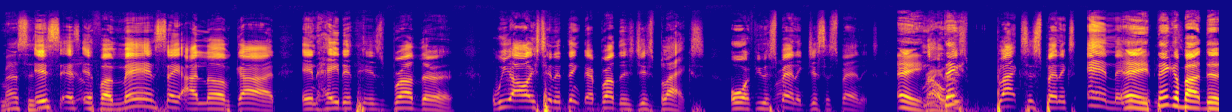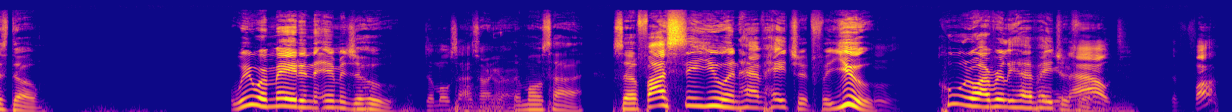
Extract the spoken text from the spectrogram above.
Message. It says if a man say I love God and hateth his brother, we always tend to think that brother is just blacks, or if you Hispanic, just Hispanics. hey, No, think, it's blacks, Hispanics, and Native hey, Indians. think about this though. We were made in the image of who? the Most High. Most High The Most High. So if I see you and have hatred for you, Mm. who do I really have Bring hatred it for? out. The Father.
